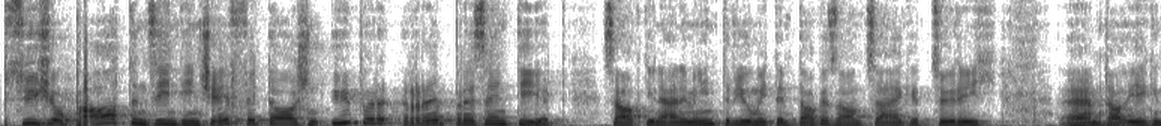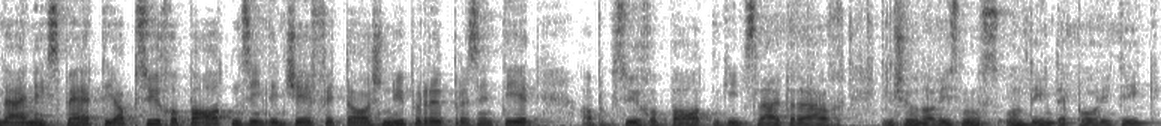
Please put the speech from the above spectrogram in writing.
Psychopathen sind in Chefetagen überrepräsentiert, sagt in einem Interview mit dem Tagesanzeiger Zürich ähm, da irgendein Experte. Ja, Psychopathen sind in Chefetagen überrepräsentiert, aber Psychopathen gibt es leider auch im Journalismus und in der Politik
